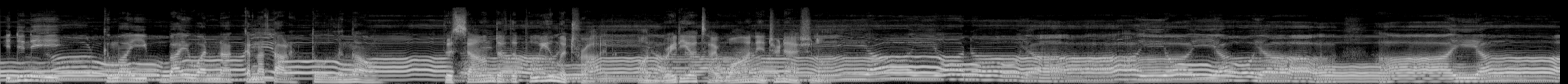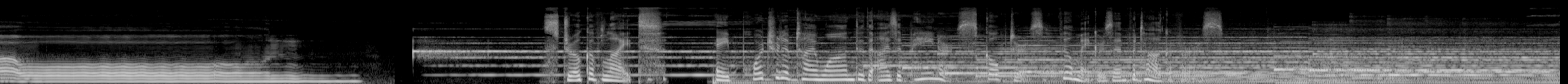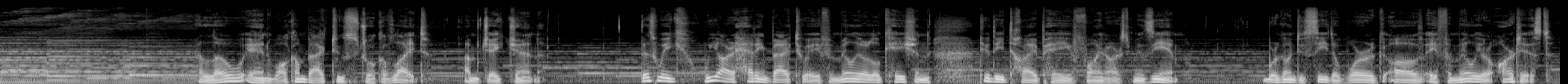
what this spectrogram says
Idini kumai baiwan na kanatar lengau. The sound of the Puyuma tribe on Radio Taiwan International. Stroke of Light, a portrait of Taiwan through the eyes of painters, sculptors, filmmakers, and photographers. Hello and welcome back to Stroke of Light. I'm Jake Chen. This week, we are heading back to a familiar location to the Taipei Fine Arts Museum. We're going to see the work of a familiar artist,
